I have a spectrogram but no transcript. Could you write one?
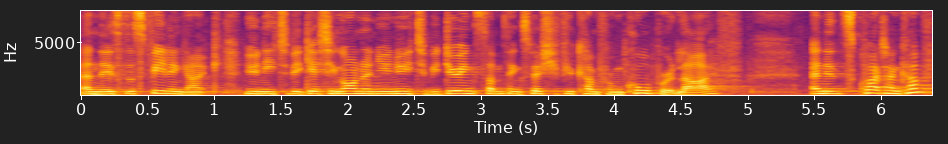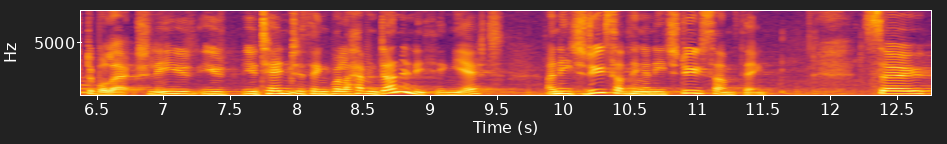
And there's this feeling like you need to be getting on and you need to be doing something, especially if you come from corporate life. And it's quite uncomfortable actually. You, you, you tend to think, well, I haven't done anything yet. I need to do something, I need to do something. So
